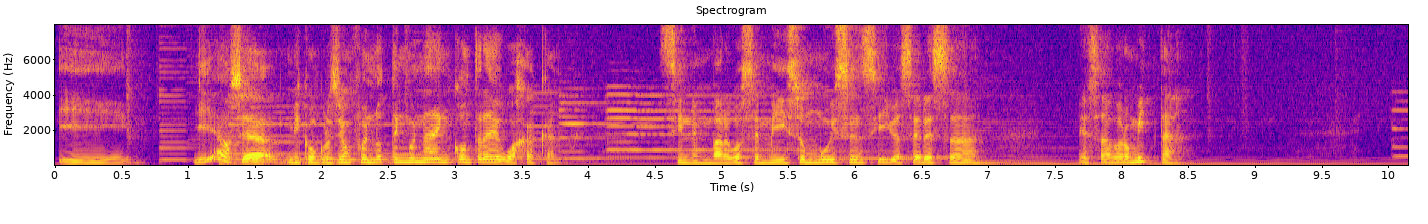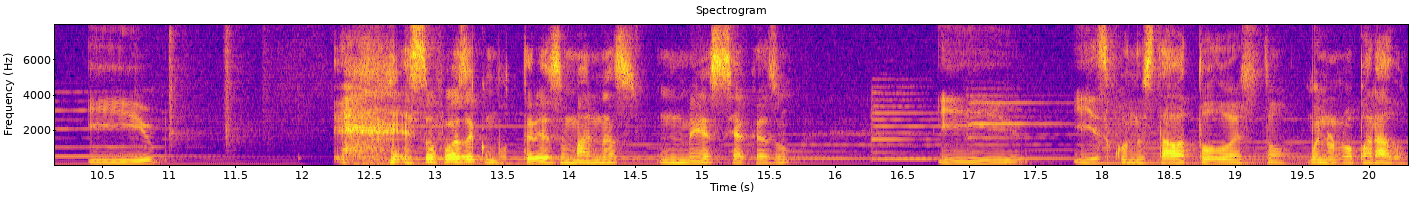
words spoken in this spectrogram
Y, ya, o sea, mi conclusión fue no tengo nada en contra de Oaxaca. Sin embargo, se me hizo muy sencillo hacer esa, esa bromita. Y eso fue hace como tres semanas, un mes si acaso. Y, y es cuando estaba todo esto, bueno, no ha parado,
